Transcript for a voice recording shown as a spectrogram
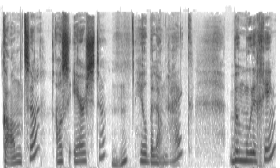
kalmte als eerste, Mhm. heel belangrijk. Bemoediging,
